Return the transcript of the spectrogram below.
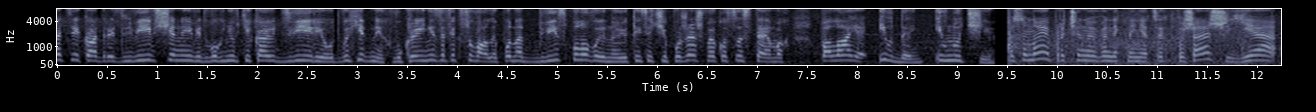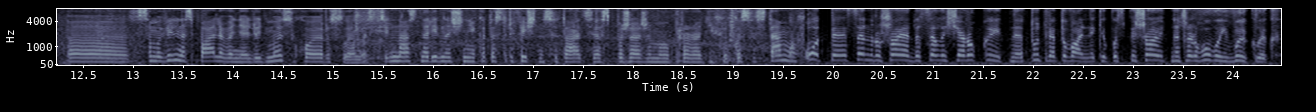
А ці кадри з Львівщини від вогню втікають звірі. От вихідних в Україні зафіксували понад 2,5 тисячі пожеж в екосистемах. Палає і вдень, і вночі. Основною причиною виникнення цих пожеж є е, самовільне спалювання людьми сухої рослинності. У нас на Рівненщині катастрофічна ситуація з пожежами у природних екосистемах. От ТСН рушає до селища Рокитне. Тут рятувальники поспішають на черговий виклик.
